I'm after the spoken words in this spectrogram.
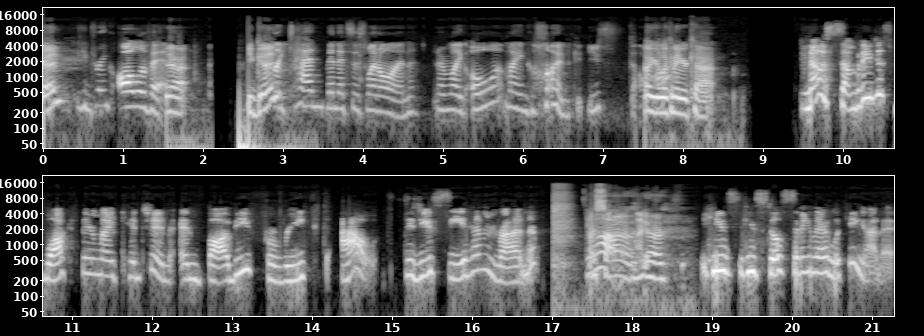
Good? He drank all of it. Yeah. You good? Like 10 minutes this went on. And I'm like, oh my god, could you stop? oh, you're looking at your cat. No, somebody just walked through my kitchen and Bobby freaked out. Did you see him run? I saw. Yeah. He's he's still sitting there looking at it.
